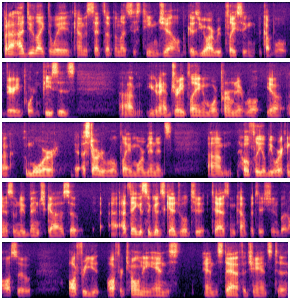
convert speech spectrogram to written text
but I, I, do like the way it kind of sets up and lets this team gel because you are replacing a couple very important pieces. Um, you're going to have Dre playing a more permanent role, you know, a, a more a starter role, playing more minutes. Um, hopefully, you'll be working in some new bench guys. So I think it's a good schedule to to have some competition, but also offer you offer Tony and the and the staff a chance to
